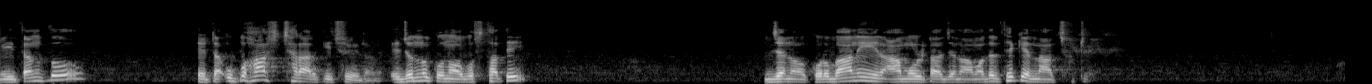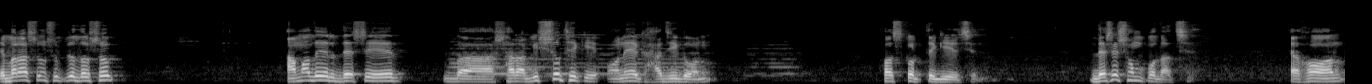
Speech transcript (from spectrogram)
নিতান্ত, এটা উপহাস ছাড়া আর কিছুই নয় এজন্য কোনো অবস্থাতেই যেন কোরবানির আমলটা যেন আমাদের থেকে না ছুটে। এবার আসুন সুপ্রিয় দর্শক, আমাদের দেশের বা সারা বিশ্ব থেকে অনেক হাজিগণ হজ করতে গিয়েছেন। দেশে সম্পদ আছে। এখন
